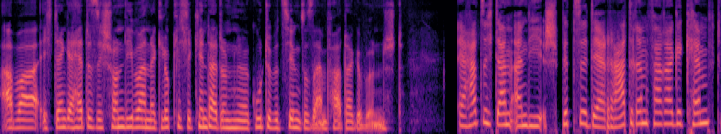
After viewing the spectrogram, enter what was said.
Aber ich denke, er hätte sich schon lieber eine glückliche Kindheit und eine gute Beziehung zu seinem Vater gewünscht. Er hat sich dann an die Spitze der Radrennfahrer gekämpft,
